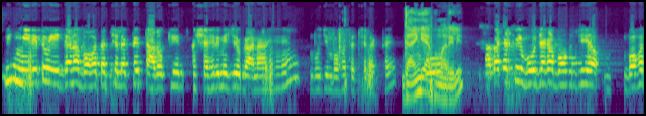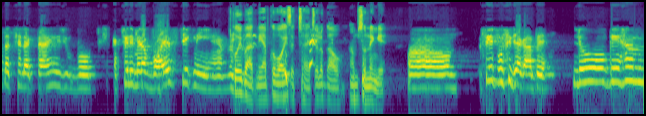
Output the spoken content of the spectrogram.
मेरे तो एक गाना बहुत अच्छा लगता है तारों के शहर में जो गाना है वो मुझे बहुत अच्छा लगता है। गाएँगे आप हमारे लिए? ज़्यादा करके वो जगह बहुत बहुत अच्छा लगता है वो एक्चुअली मेरा वॉइस ठीक नहीं है। कोई बात नहीं आपका वॉइस अच्छा है चलो गाओ हम सुनेंगे। सिर्फ़ उसी जगह पे। लोग हम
